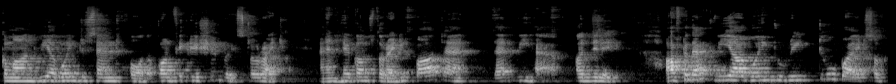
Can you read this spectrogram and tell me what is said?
command we are going to send for the configuration register writing and here comes the writing part and then we have a delay. After that we are going to read 2 bytes of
